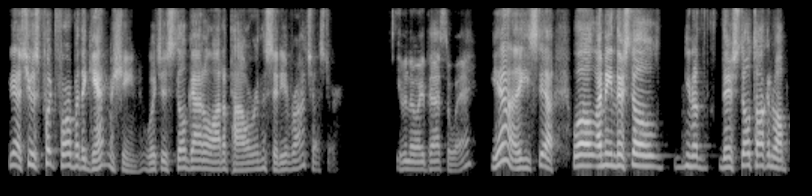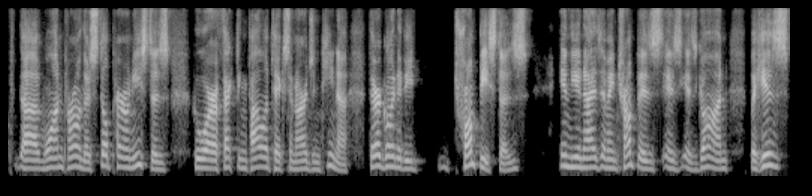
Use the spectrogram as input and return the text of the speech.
Yeah, she was put forward by the Gantt machine, which has still got a lot of power in the city of Rochester. even though he passed away Yeah, he's yeah. Well, I mean, they're still, you know, they're still talking about uh, Juan Perón. There's still Peronistas who are affecting politics in Argentina. There are going to be Trumpistas in the United. I mean, Trump is is is gone, but his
